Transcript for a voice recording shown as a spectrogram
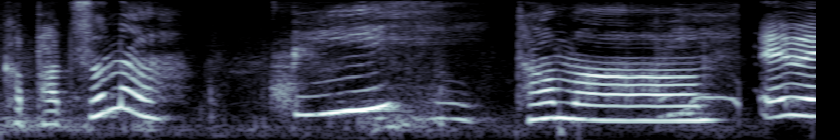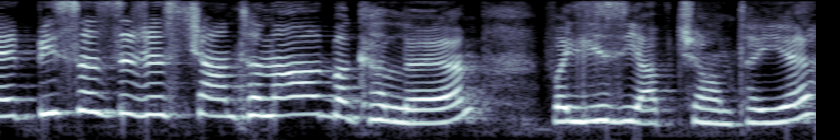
Kapatsana. Tamam. Evet biz hazırız. Çantanı al bakalım. Valiz yap çantayı.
